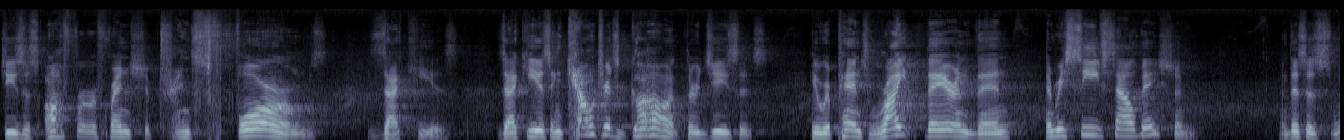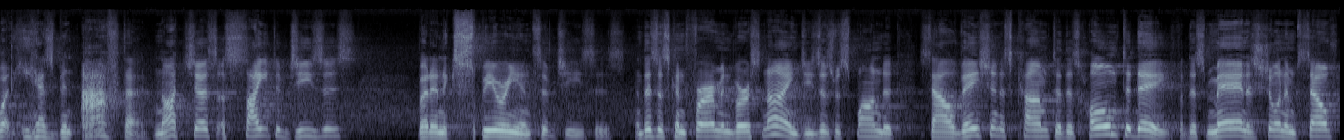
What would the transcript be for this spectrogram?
Jesus' offer of friendship transforms Zacchaeus. Zacchaeus encounters God through Jesus. He repents right there and then and receives salvation. And this is what he has been after not just a sight of Jesus, but an experience of Jesus. And this is confirmed in verse 9. Jesus responded, Salvation has come to this home today, for this man has shown himself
